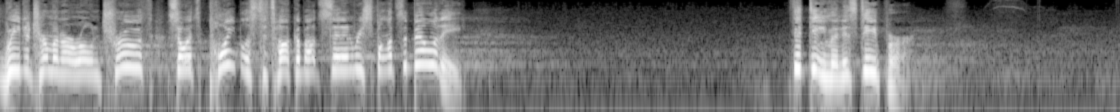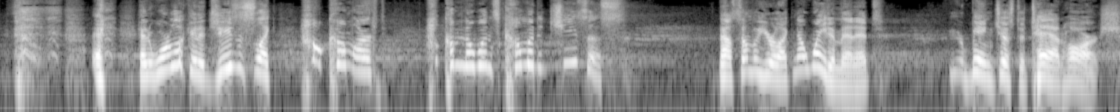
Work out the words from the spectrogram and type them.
we determine our own truth, so it's pointless to talk about sin and responsibility. The demon is deeper. and we're looking at Jesus like, how come our, how come no one's coming to Jesus? Now, some of you are like, now, wait a minute. You're being just a tad harsh.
